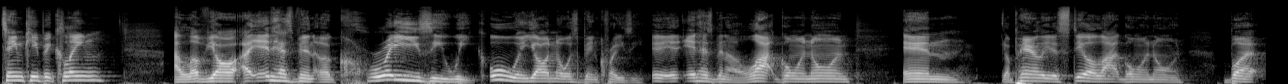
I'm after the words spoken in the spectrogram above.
team, keep it clean. I love y'all. It has been a crazy week. Ooh, and y'all know it's been crazy. It, it has been a lot going on and apparently there's still a lot going on. But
